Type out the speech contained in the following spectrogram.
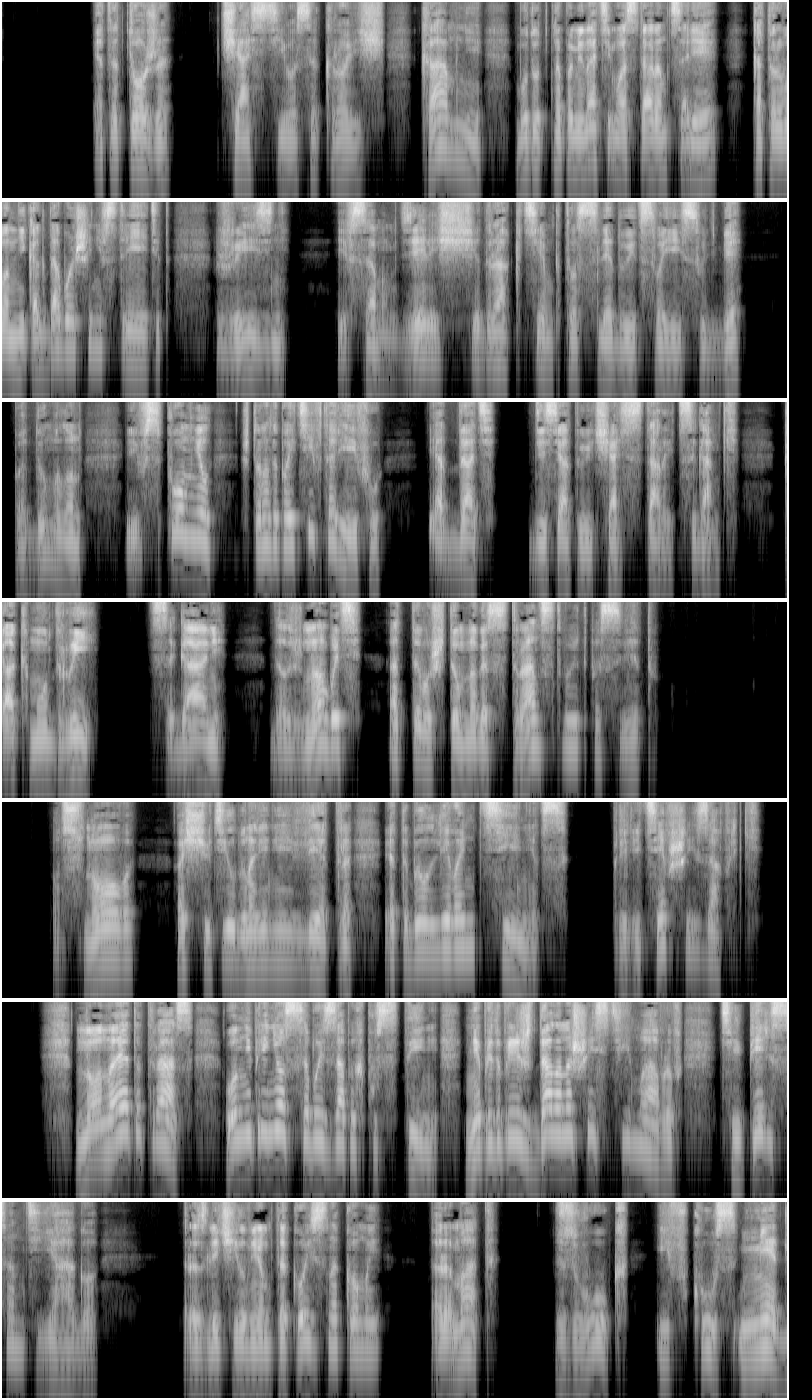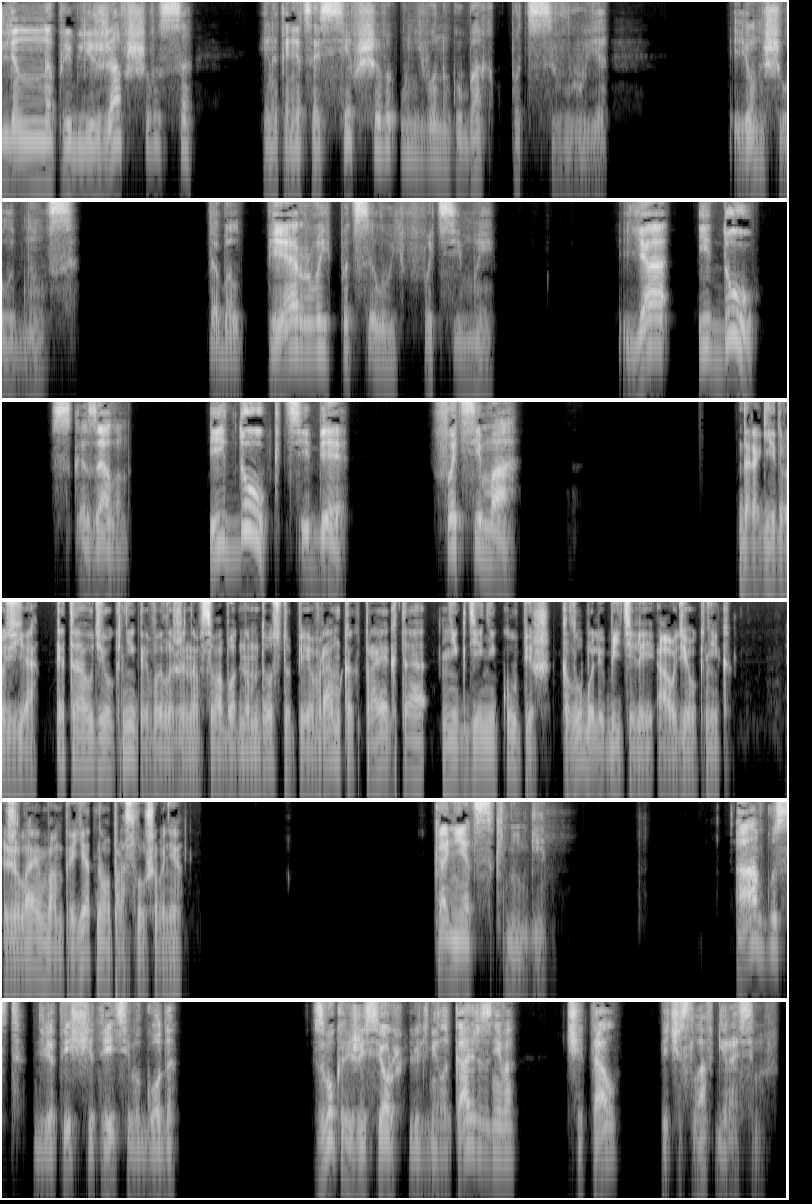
Это тоже часть его сокровищ. Камни будут напоминать ему о старом царе, которого он никогда больше не встретит. Жизнь и в самом деле щедра к тем, кто следует своей судьбе, — подумал он и вспомнил, что надо пойти в тарифу и отдать десятую часть старой цыганки. Как мудры цыгане, должно быть от того, что много странствуют по свету. Он снова ощутил дуновение ветра. Это был левантинец, прилетевший из Африки. Но на этот раз он не принес с собой запах пустыни, не предупреждал о нашествии мавров. Теперь Сантьяго различил в нем такой знакомый аромат, звук и вкус медленно приближавшегося и, наконец, осевшего у него на губах поцелуя. Юноша улыбнулся. Это был первый поцелуй Фатимы. — Я иду, — сказал он, — иду к тебе, Фатима. Дорогие друзья, эта аудиокнига выложена в свободном доступе в рамках проекта «Нигде не купишь» Клуба любителей аудиокниг. Желаем вам приятного прослушивания. Конец книги. Август 2003 года. Звукорежиссер Людмила Каверзнева читал Вячеслав Герасимов.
